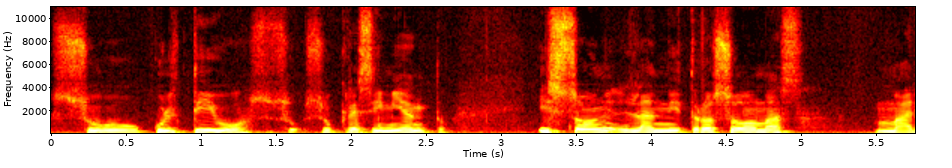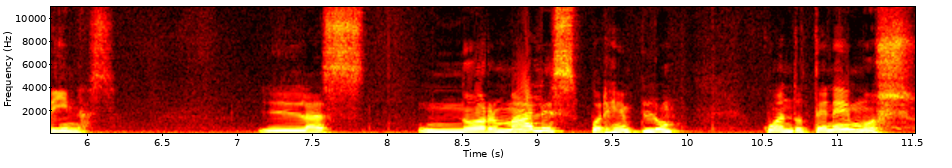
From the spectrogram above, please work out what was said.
su cultivo, su, su crecimiento, y son las nitrosomas marinas. Las normales, por ejemplo, cuando tenemos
